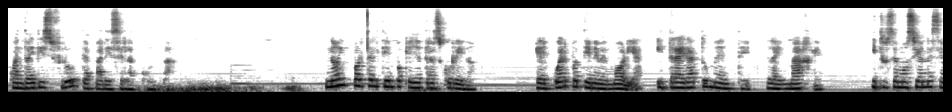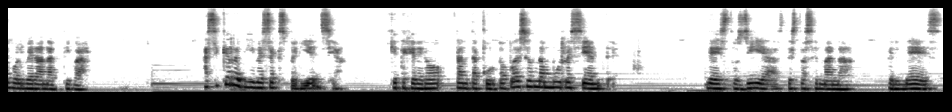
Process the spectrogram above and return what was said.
Cuando hay disfrute aparece la culpa. No importa el tiempo que haya transcurrido, el cuerpo tiene memoria y traerá a tu mente la imagen y tus emociones se volverán a activar. Así que revive esa experiencia que te generó tanta culpa. Puede ser una muy reciente de estos días, de esta semana, del mes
